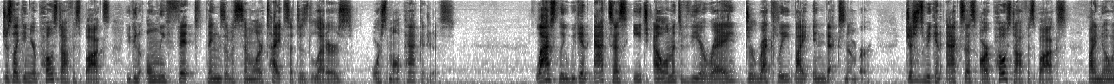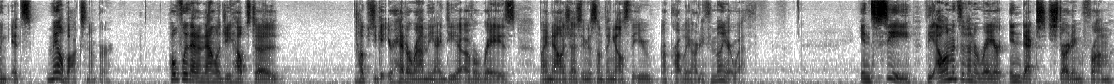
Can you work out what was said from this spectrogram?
Just like in your post office box, you can only fit things of a similar type, such as letters or small packages. Lastly, we can access each element of the array directly by index number, just as we can access our post office box by knowing its mailbox number. Hopefully that analogy helps to helps you get your head around the idea of arrays by analogizing to something else that you are probably already familiar with. In C, the elements of an array are indexed starting from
